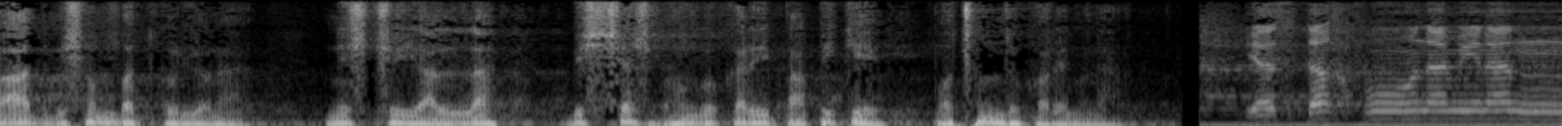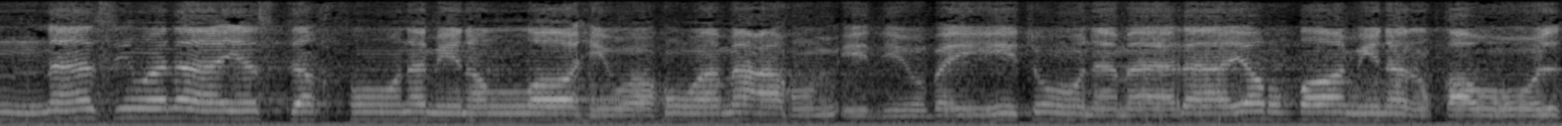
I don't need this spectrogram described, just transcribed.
বাদ বিসম্বাদ করিও না নিশ্চয়ই আল্লাহ বিশ্বাস ভঙ্গকারী পাপীকে পছন্দ করেন না يستخفون من الناس ولا يستخفون من الله وهو معهم إذ يبيتون ما لا يرضى من القول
